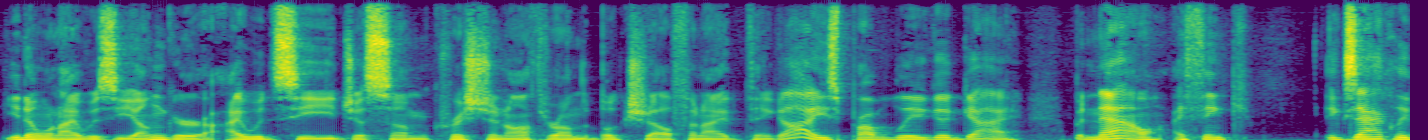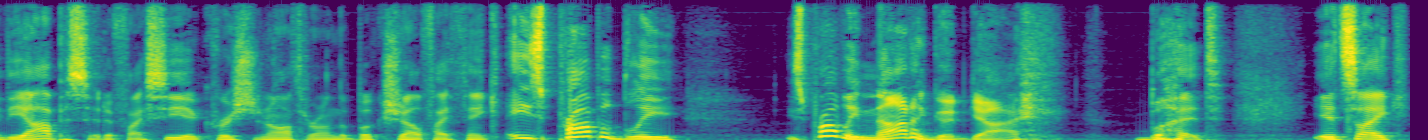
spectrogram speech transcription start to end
you know, when I was younger, I would see just some Christian author on the bookshelf and I'd think, oh, he's probably a good guy. But now I think exactly the opposite. If I see a Christian author on the bookshelf, I think he's probably he's probably not a good guy. but it's like,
